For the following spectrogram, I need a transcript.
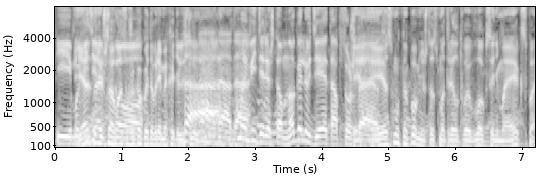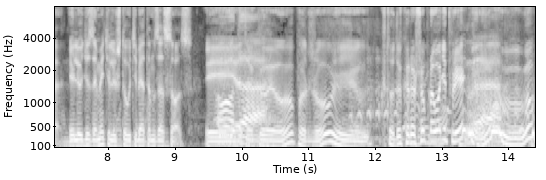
и мы Я видели, знаю, что о вас уже какое-то время ходили слухи. Да, да, да. мы видели, что много людей это Я, обсуждают. я смутно помню, что смотрел твой влог с аниме Экспо, и люди заметили, что у тебя там засос. И О, я да. такой, опа, Джо, и кто-то хорошо проводит время. У-у-у».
